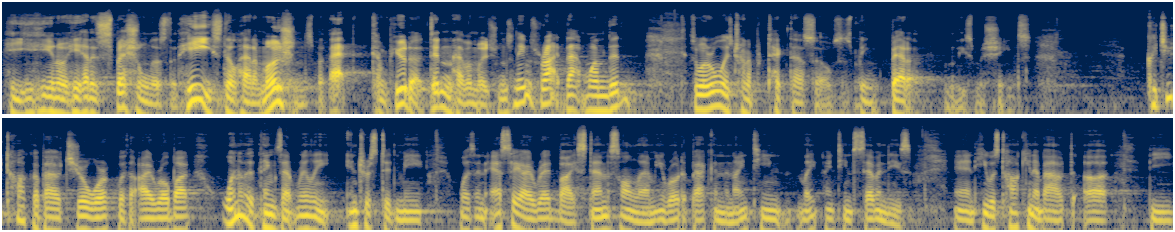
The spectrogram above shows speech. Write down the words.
He, you know, he had his specialness that he still had emotions, but that computer didn't have emotions, and he was right, that one didn't. So we're always trying to protect ourselves as being better than these machines. Could you talk about your work with iRobot? One of the things that really interested me was an essay I read by Stanislaw Lem. He wrote it back in the 19, late 1970s, and he was talking about uh, the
